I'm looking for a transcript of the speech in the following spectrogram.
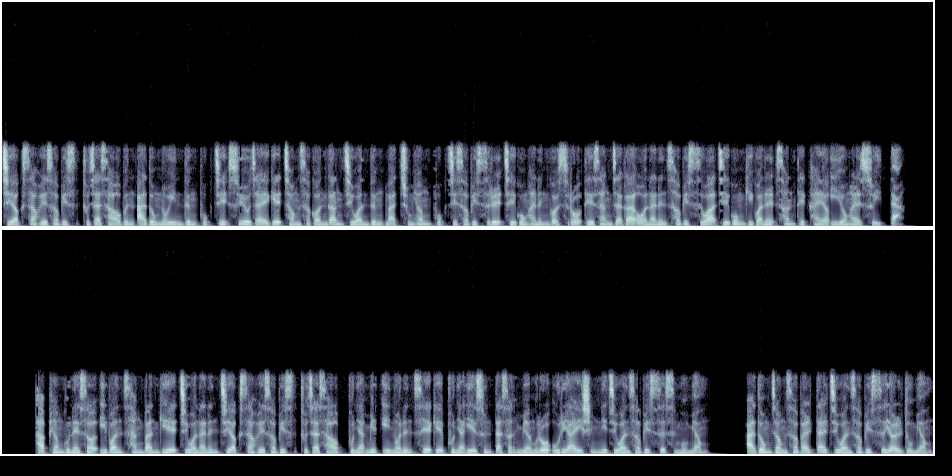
지역사회 서비스 투자 사업은 아동 노인 등 복지 수요자에게 정서건강 지원 등 맞춤형 복지 서비스를 제공하는 것으로 대상자가 원하는 서비스와 제공기관을 선택하여 이용할 수 있다. 가평군에서 이번 상반기에 지원하는 지역사회 서비스 투자 사업 분야 및 인원은 3개 분야 65명으로 우리아이 심리 지원 서비스 20명, 아동 정서 발달 지원 서비스 12명,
